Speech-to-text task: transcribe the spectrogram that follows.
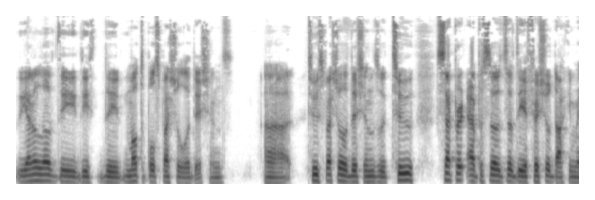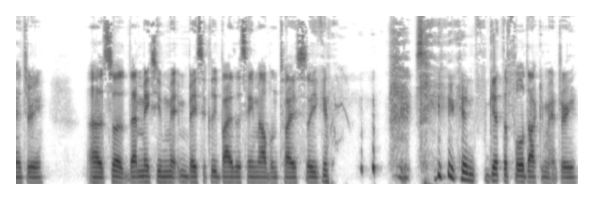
you gotta love the, the, the multiple special editions. Uh, two special editions with two separate episodes of the official documentary. Uh, so that makes you ma- basically buy the same album twice so you can, so you can get the full documentary.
